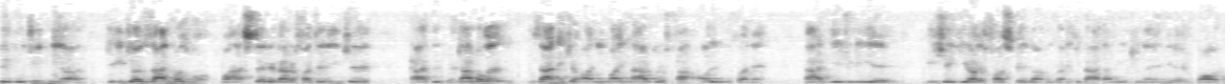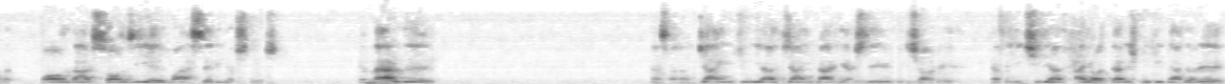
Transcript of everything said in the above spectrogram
به وجود میاد. که اینجا زن باز موثره برای خاطر اینکه در واقع زنی که آنیمای مرد رو فعال می‌کنه مرد یه جوری ویژگی های خاص پیدا می‌کنه که بعدا می‌تونه یه بار باورسازی موثری داشته باشه. مرد مثلا جنگجوی از جنگ برگشته بیچاره مثلا هیچ چیزی از حیات درش وجود نداره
